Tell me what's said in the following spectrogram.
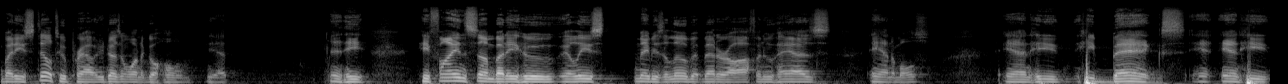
but he's still too proud. He doesn't want to go home yet. And he, he finds somebody who at least maybe is a little bit better off and who has animals. And he, he begs and, and he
